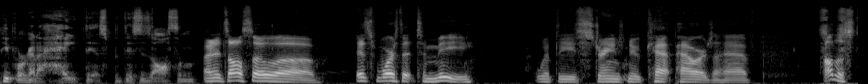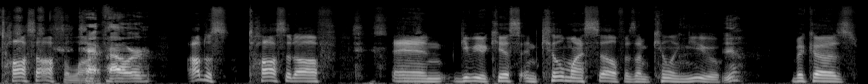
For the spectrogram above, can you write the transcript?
people are going to hate this, but this is awesome. and it's also uh, it's worth it to me with these strange new cat powers I have. I'll just toss off a lot. Cat power. I'll just toss it off and give you a kiss and kill myself as I'm killing you Yeah. because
